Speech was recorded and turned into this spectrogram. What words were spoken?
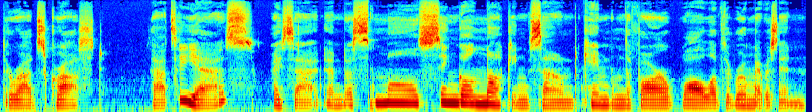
The rods crossed. That's a yes, I said, and a small single knocking sound came from the far wall of the room I was in.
